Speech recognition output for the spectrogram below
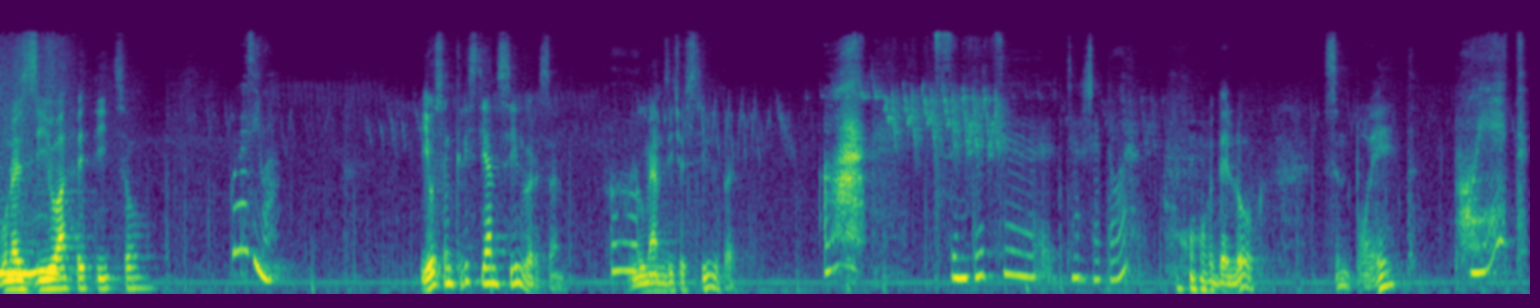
Bună ziua, fetițo! Bună ziua! Eu sunt Cristian Silverson Lumea îmi zice Silver Sunteți uh, cerșetor? oh, Deloc Sunt poet Poet?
